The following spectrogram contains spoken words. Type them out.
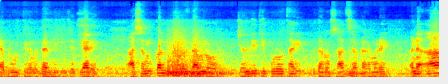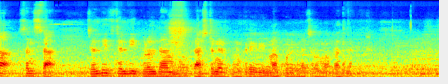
આ પ્રવૃત્તિને વધારી લીધી છે. ત્યારે આ સંકલ્પ ખોડલધામનો જલ્દીથી પૂરો થાય બધાનો સાથ સહકાર મળે અને આ સંસ્થા જલ્દીથી જલ્દી ખોડલધામ રાષ્ટ્રને અર્પણ કરે એવી મા ખોડલના ચરણમાં પ્રાર્થના કરું છું.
